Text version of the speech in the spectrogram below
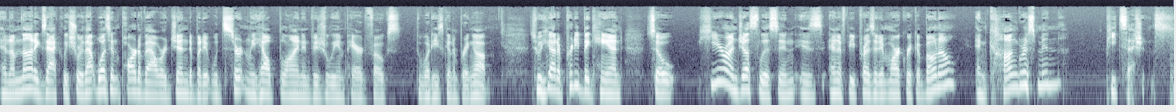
and I'm not exactly sure. That wasn't part of our agenda, but it would certainly help blind and visually impaired folks what he's going to bring up. So he got a pretty big hand. So here on Just Listen is NFB President Mark Riccobono and Congressman Pete Sessions.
